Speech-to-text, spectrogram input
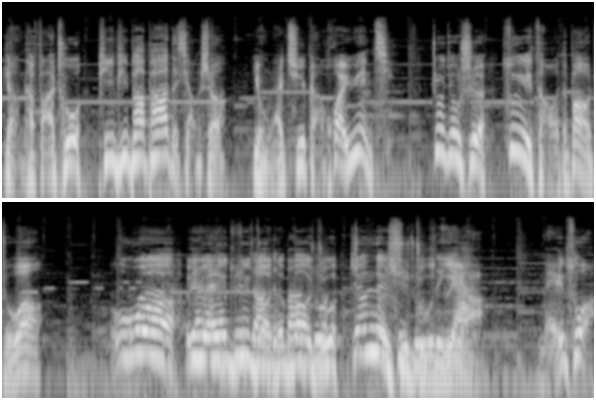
让它发出噼噼啪啪的响声，用来驱赶坏运气。这就是最早的爆竹哦！哇，原来最早的爆竹真的是竹子呀！没错，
